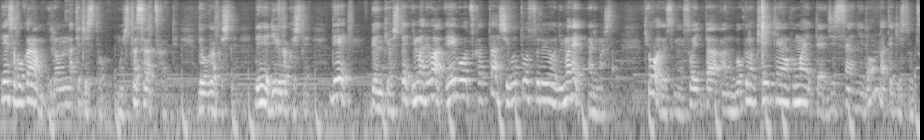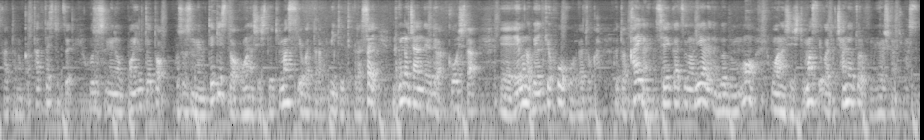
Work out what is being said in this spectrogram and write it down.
で、そこからもいろんなテキストをもうひたすら使って、独学して、で留学してで勉強して今では英語を使った仕事をするようにまでなりました。今日はですねそういったあの僕の経験を踏まえて実際にどんなテキストを使ったのかたった一つおすすめのポイントとおすすめのテキストをお話ししていきます。よかったら見ていってください。僕のチャンネルではこうした、え英語の勉強方法だとかあとは海外の生活のリアルな部分をお話ししてます。よかったらチャンネル登録もよろしくお願いします。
